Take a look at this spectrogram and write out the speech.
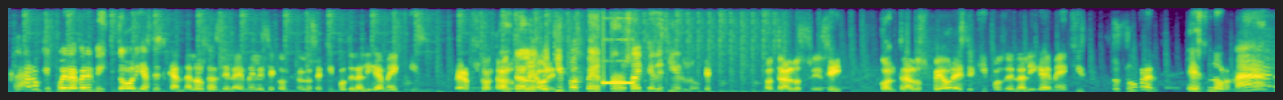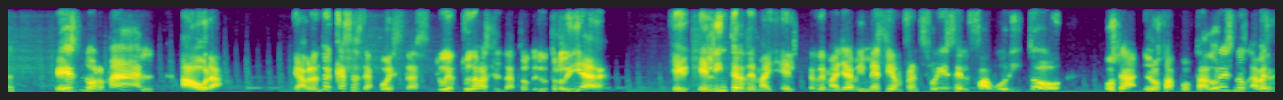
Claro que puede haber victorias escandalosas de la MLS contra los equipos de la Liga MX, pero pues contra, Contra los, equipos perros, hay que decirlo. contra los, eh, sí, contra los peores equipos de la Liga MX, no sufren. Es normal, es normal. Ahora, hablando de casas de apuestas, tú, tú dabas el dato del otro día, que el Inter de, el Inter de Miami, Messi and Friends, hoy es el favorito. O sea, los apostadores no, a ver,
